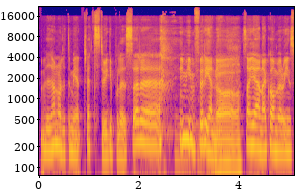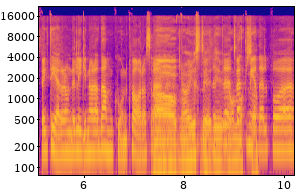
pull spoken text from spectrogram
vi har nog lite mer tvättstugepoliser eh, i min förening. Ja, Som gärna kommer och inspekterar om det ligger några dammkorn kvar och sådär. ja, Ja, just det. det är Lite de också. tvättmedel på eh,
